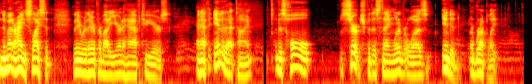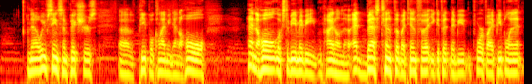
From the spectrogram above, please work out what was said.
No matter how you slice it, they were there for about a year and a half, two years. And at the end of that time, this whole search for this thing, whatever it was, ended abruptly. Now, we've seen some pictures of people climbing down a hole, and the hole looks to be maybe, I don't know, at best 10 foot by 10 foot. You could fit maybe four or five people in it.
